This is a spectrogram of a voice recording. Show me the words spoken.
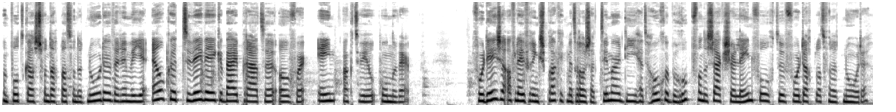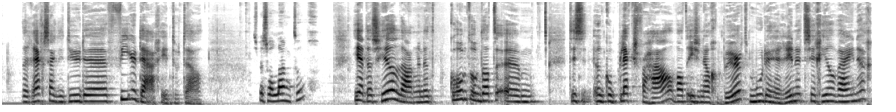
een podcast van Dagblad van het Noorden waarin we je elke twee weken bijpraten over één actueel onderwerp. Voor deze aflevering sprak ik met Rosa Timmer, die het hoger beroep van de zaak Charlene volgde voor Dagblad van het Noorden. De rechtszaak die duurde vier dagen in totaal. Dat is best wel lang, toch? Ja, dat is heel lang. En dat komt omdat um, het is een complex verhaal. Wat is er nou gebeurd? Moeder herinnert zich heel weinig.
